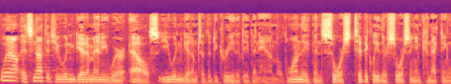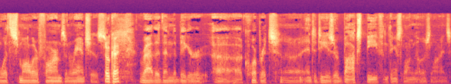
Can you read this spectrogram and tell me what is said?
Well, it's not that you wouldn't get them anywhere else. You wouldn't get them to the degree that they've been handled. One, they've been sourced. Typically, they're sourcing and connecting with smaller farms and ranches. Okay. Rather than the bigger uh, corporate uh, entities or boxed beef and things along those lines.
